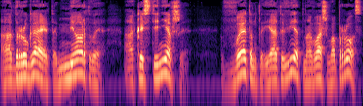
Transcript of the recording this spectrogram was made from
а другая-то мертвая, окостеневшая. В этом-то и ответ на ваш вопрос.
